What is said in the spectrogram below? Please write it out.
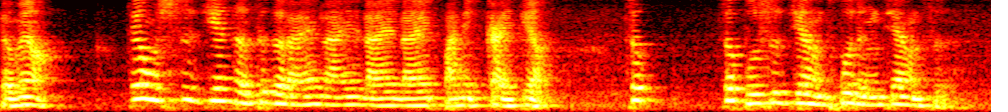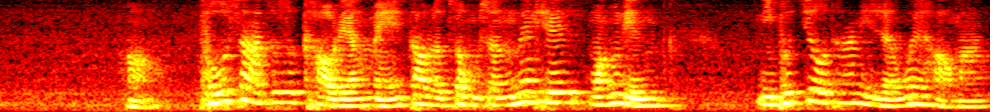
有没有？用世间的这个来来来来把你盖掉，这这不是这样子，不能这样子。啊，菩萨就是考量每一道的众生，那些亡灵，你不救他，你人会好吗？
